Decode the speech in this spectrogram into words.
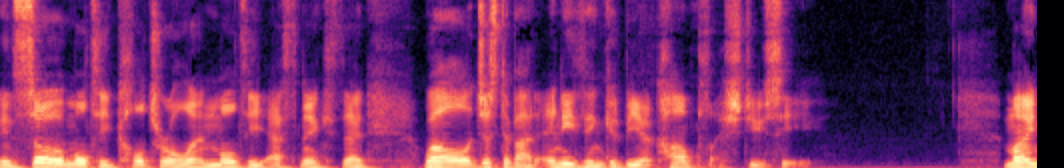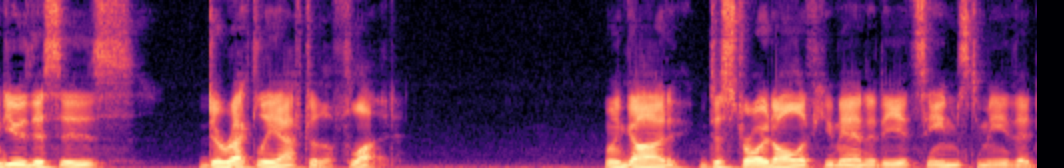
and so multicultural and multi ethnic that, well, just about anything could be accomplished, you see. Mind you, this is directly after the flood. When God destroyed all of humanity, it seems to me that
